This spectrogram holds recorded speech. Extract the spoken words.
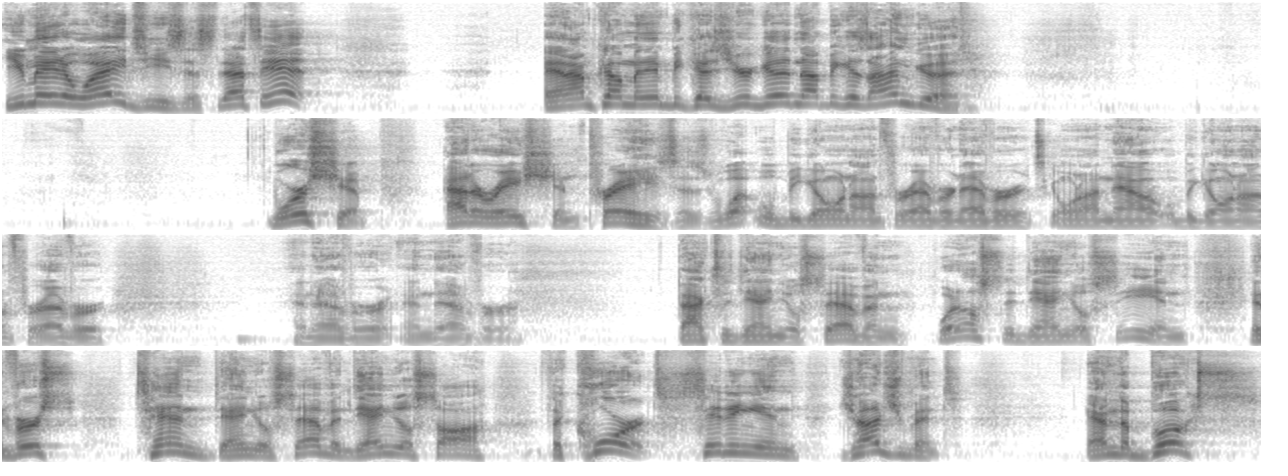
you made a way, Jesus. That's it. And I'm coming in because you're good, not because I'm good. Worship, adoration, praise is what will be going on forever and ever. It's going on now, it will be going on forever and ever and ever. Back to Daniel 7. What else did Daniel see? And in verse 10, Daniel 7, Daniel saw the court sitting in judgment and the books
